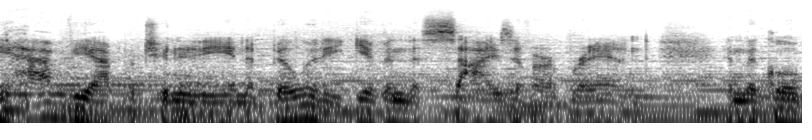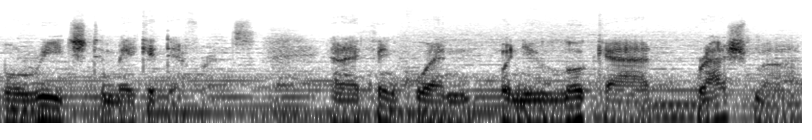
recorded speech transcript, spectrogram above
We have the opportunity and ability, given the size of our brand and the global reach, to make a difference. And I think when, when you look at Reshma,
